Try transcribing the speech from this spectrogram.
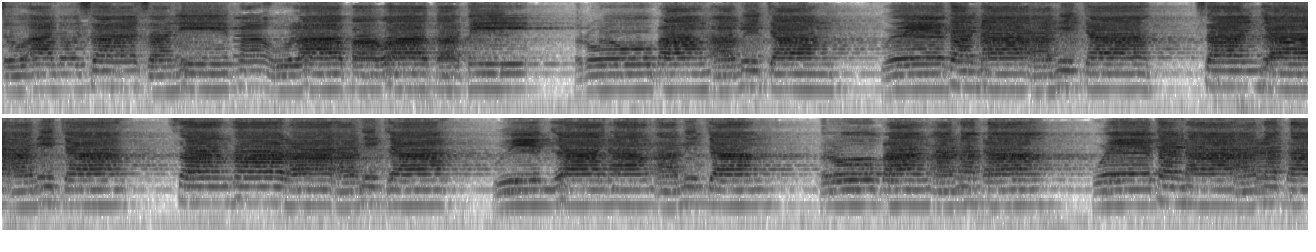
สุอนุสัสนิพะหุลาปวัตติรูปังอนิจจัง เวทนาอนิจจาสัญญาอนิจจาสังขาราอนิจจา วิญญาณังอนิจจัง รูปังอนัตตา เวทนาอนัตตา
